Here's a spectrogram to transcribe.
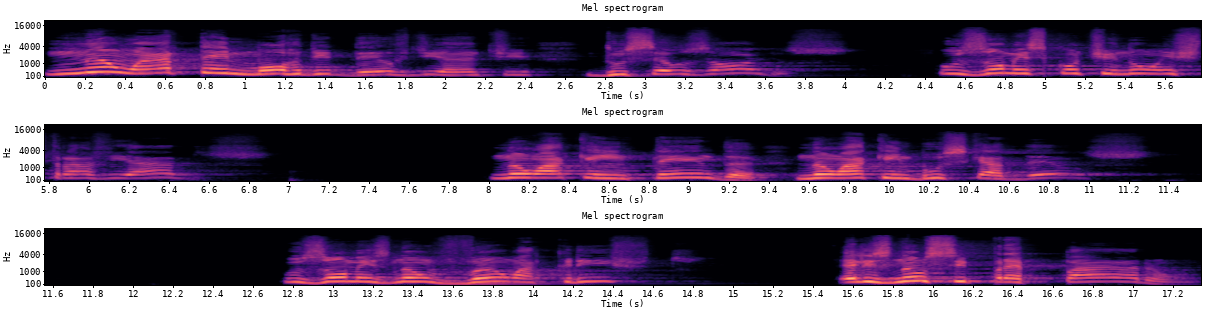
não há temor de Deus diante dos seus olhos. Os homens continuam extraviados. Não há quem entenda, não há quem busque a Deus. Os homens não vão a Cristo, eles não se preparam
